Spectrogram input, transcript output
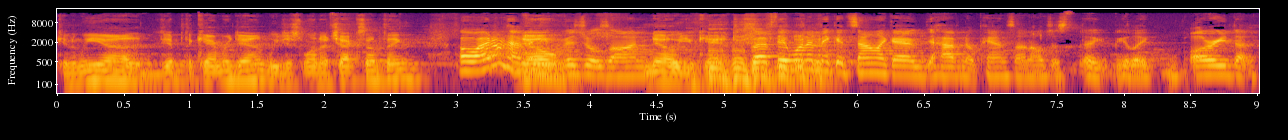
can we uh, dip the camera down? We just want to check something. Oh, I don't have No. any visuals on. No, you can't. But if they want to make it sound like I have no pants on, I'll just like, be like, already done.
